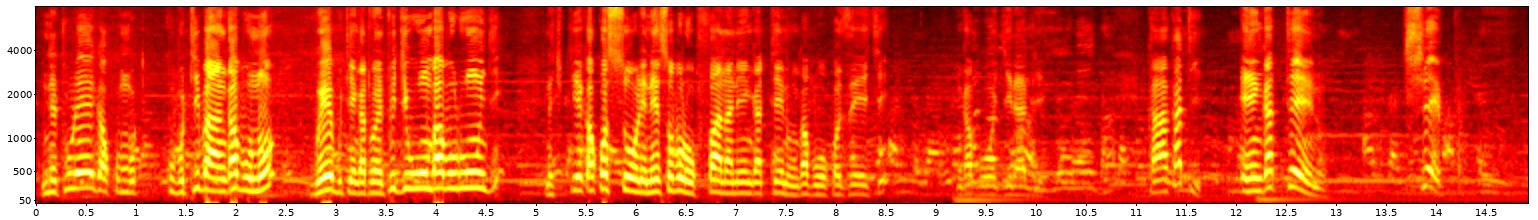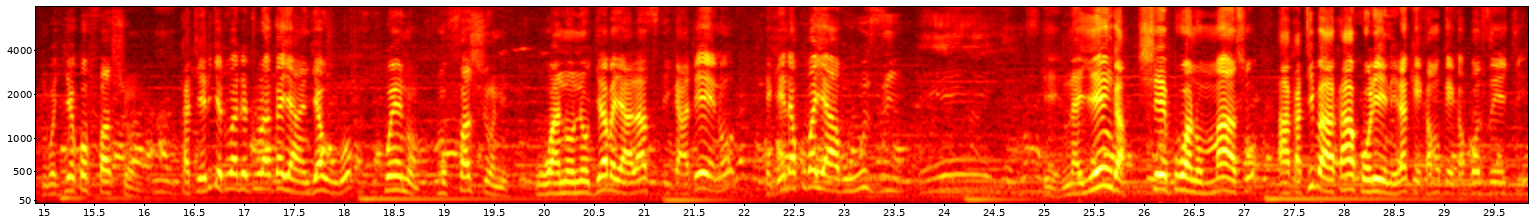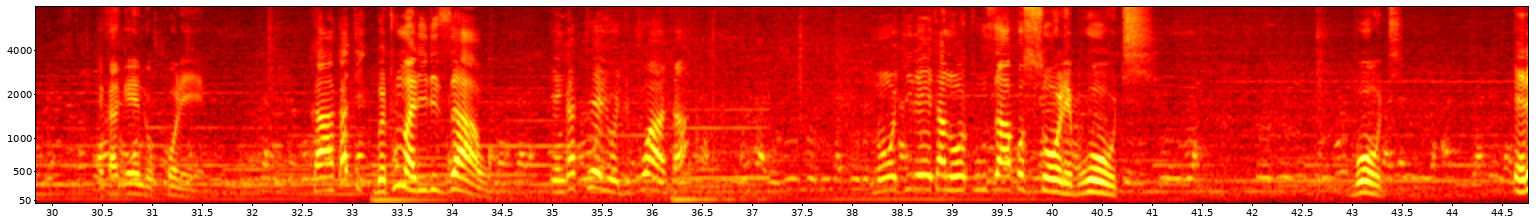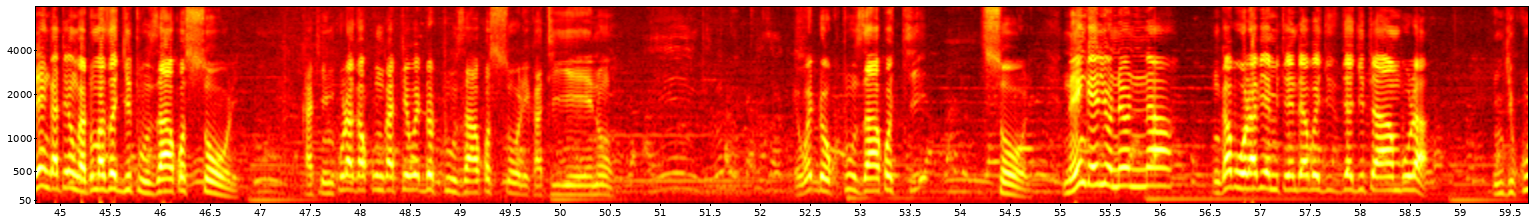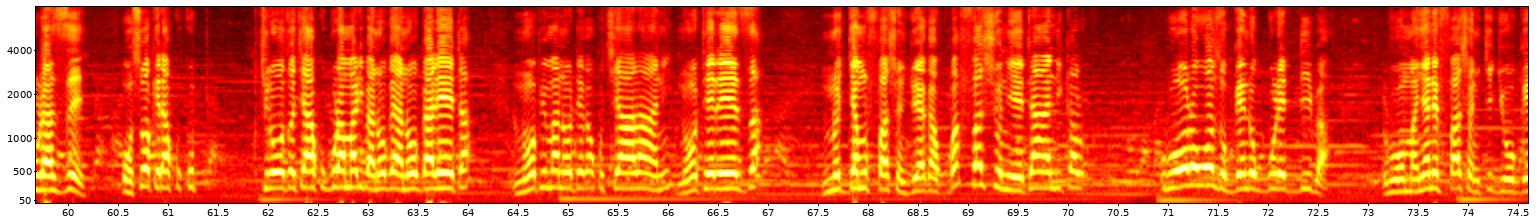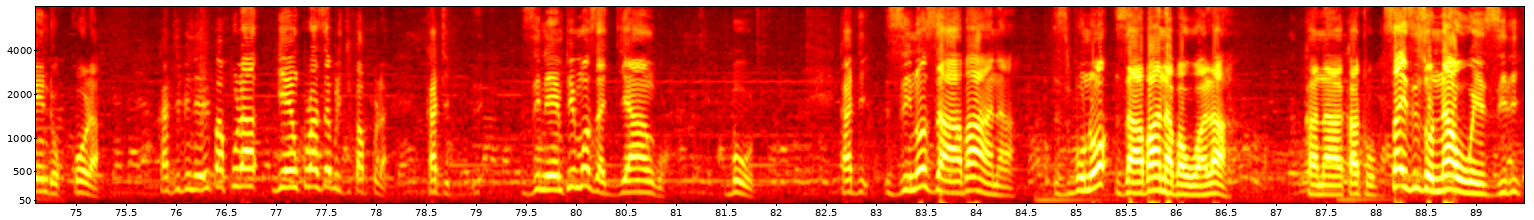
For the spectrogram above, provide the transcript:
ne tuleega ku mu- ku butibanga buno bwe buti engatto ne tugiwumba bulungi ne tuteekako soole nesobola okufaanana engatto eno nga bw'okoze eki nga bw'ogirabye. Kaakati engatto eno shape ng'oggyeko fashion. Kati eri gye tubadde tulaga ya njawulo kweno mu fashion wano nogiraba ya lastic ate eno egenda kuba ya buwuzi. Eh, naye nga shape wano mu maaso akatiba akakola eno era kekamu kekakoze eki ekagenda okukola eno. Kaakati bwe tumalirizaawo engatta eyo ogikwata n'ogireeta n'otuuzaako soole bwoti. Bwoti era engatta eyo nga tumaze ogituuzaako soole kati nkulaga ku ngatta ewedde otutuuzaako soole kati yeeno. Ewedde okutuuzaako ki? Soole naye ngeri yonna yonna nga bw'olabye emitendera bwe gijja gitambula ngikulaze osookera ku kirowoozo kyakugula maliba n'ogaya n'ogaleeta n'opima n'oteeka ku kyalaani n'otereeza n'ojja mu fashion gyoyagala kuba fashion etandika lw'olowooza okugenda okugula eddiba lw'omanya ne fashion ki gy'ogenda okukola. Kati bino ebipapula byenkulaze buli kipapula. Kati zino empimo za jangu buutu kati zino z'abaana buno z'abaana bawala kana akato. Sayizi zonna awo weeziri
